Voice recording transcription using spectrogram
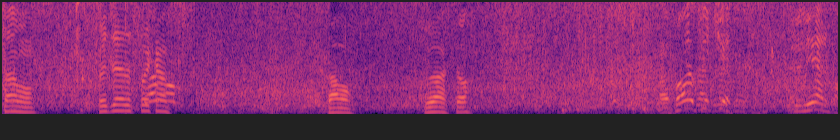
Samo, będzie swój kamp. Samo, jak to? A bardzo cię, Guillermo.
